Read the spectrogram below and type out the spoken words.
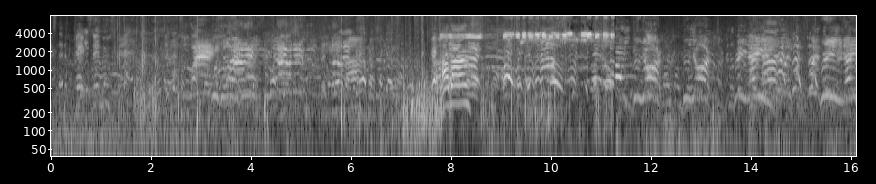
Instead of a game, stay loose, man. Wait! Stay on him! Stay on him! Avance! New York! New York! Green 80! Green 80!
